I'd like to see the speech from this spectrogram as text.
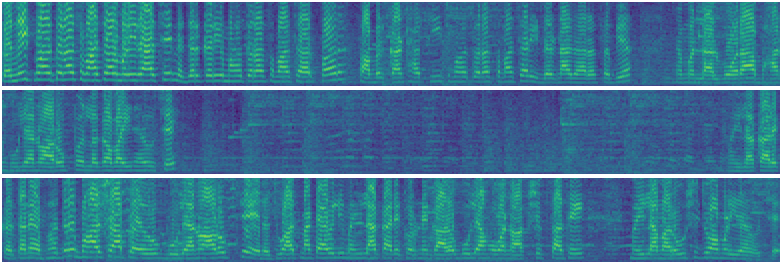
તો અનેક મહત્વના સમાચાર મળી રહ્યા છે. નજર કરીએ મહત્વના સમાચાર પર. સાબરકાંઠાથી જ મહત્વના સમાચાર. ઈડરના ધારાસભ્ય રમણલાલ વોરા ભાન ભૂલ્યાનો આરોપ લગાવાઈ રહ્યો છે. મહિલા કાર્યકર્તાને અભદ્ર ભાષા પ્રયોગ બોલ્યાનો આરોપ છે. રજૂઆત માટે આવેલી મહિલા કાર્યકરોને ગાળો બોલ્યા હોવાનો આક્ષેપ સાથે મહિલામાં રોષ જોવા મળી રહ્યો છે.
